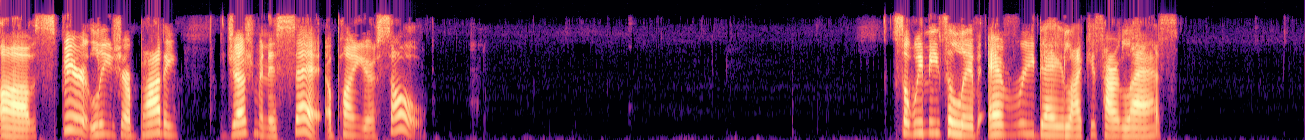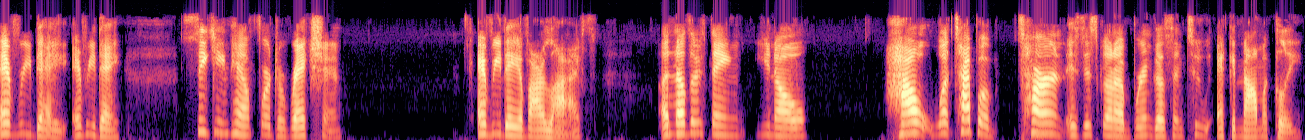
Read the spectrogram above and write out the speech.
uh spirit leaves your body judgment is set upon your soul so we need to live every day like it's our last. Every day every day. Seeking him for direction every day of our lives. Another thing you know how what type of turn is this going to bring us into economically?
